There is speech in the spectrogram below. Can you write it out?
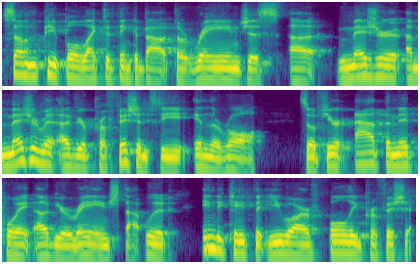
some people like to think about the range as a measure a measurement of your proficiency in the role. So if you're at the midpoint of your range, that would indicate that you are fully proficient,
